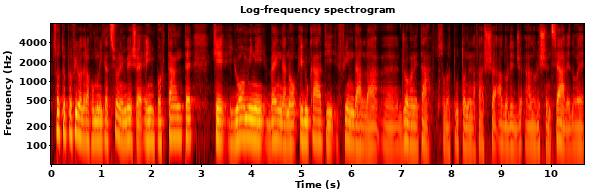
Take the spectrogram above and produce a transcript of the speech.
Sotto il profilo della comunicazione invece è importante che gli uomini vengano educati fin dalla eh, giovane età, soprattutto nella fascia adolescenziale dove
